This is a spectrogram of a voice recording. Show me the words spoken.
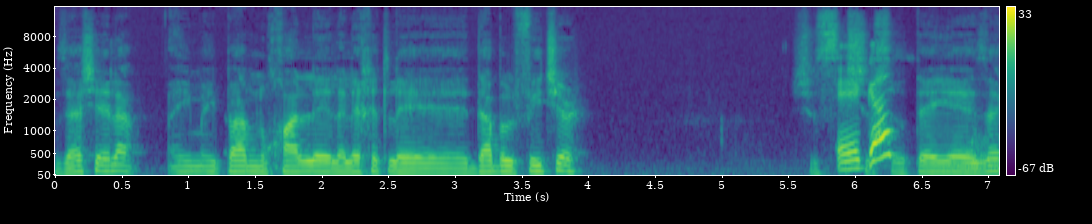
זה השאלה. האם אי פעם נוכל אה, ללכת לדאבל פיצ'ר? ש- אה, גם. סרטי אה, זה?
